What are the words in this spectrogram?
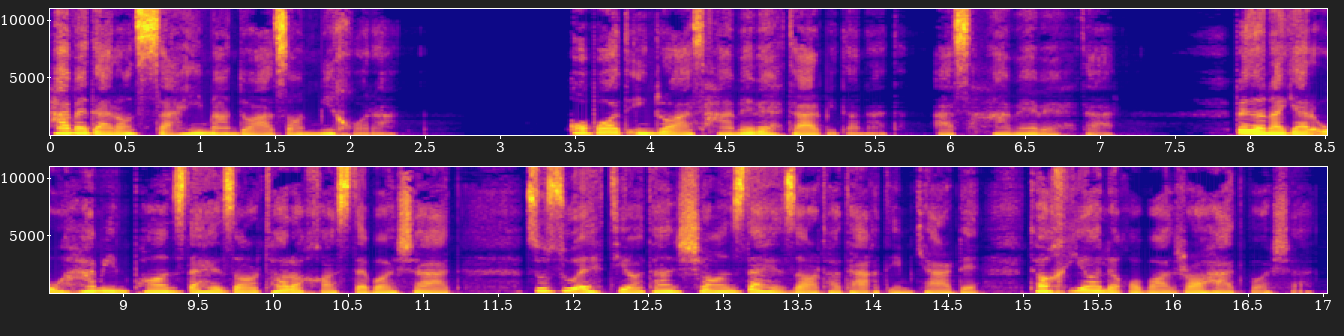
همه در آن سهیمند و از آن می خورند. قباد این را از همه بهتر می داند. از همه بهتر. بدان اگر او همین پانزده هزار تا را خواسته باشد زوزو احتیاطاً شانزده هزار تا تقدیم کرده تا خیال قباد راحت باشد.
